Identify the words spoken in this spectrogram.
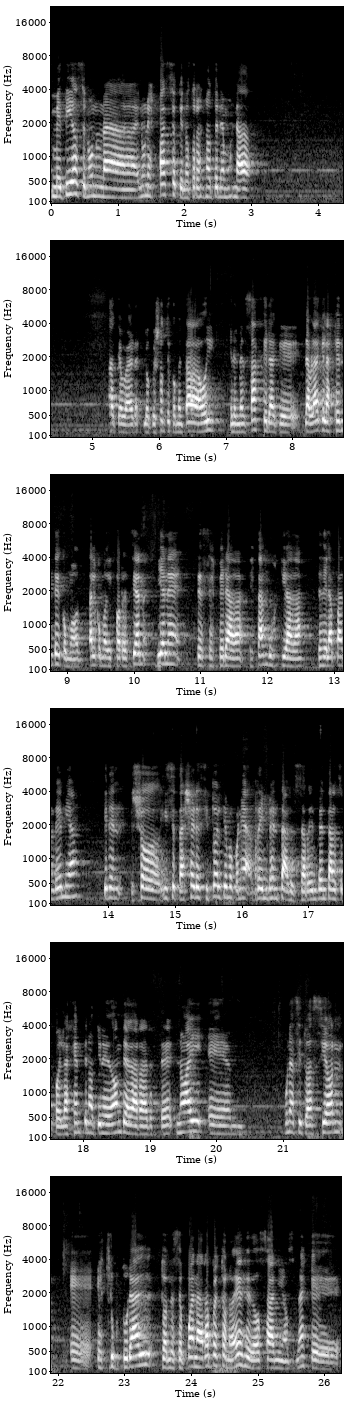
metidos en, una, en un espacio que nosotros no tenemos nada que ver. Lo que yo te comentaba hoy en el mensaje era que la verdad que la gente, como tal como dijo recién, viene desesperada, está angustiada. Desde la pandemia, tienen, yo hice talleres y todo el tiempo ponía reinventarse, reinventarse, porque la gente no tiene dónde agarrarse. No hay eh, una situación eh, estructural donde se puedan agarrar, pues esto no es de dos años, no es que,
